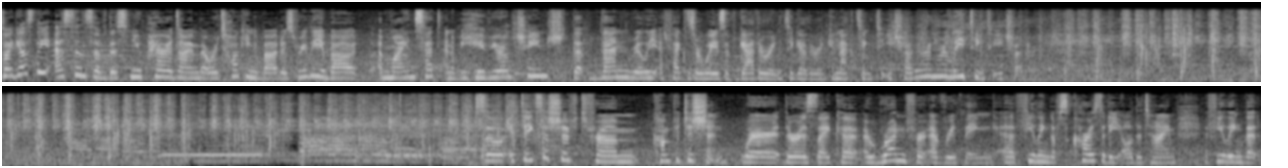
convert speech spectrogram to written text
So I guess the essence of this new paradigm that we're talking about is really about a mindset and a behavioral change that then really affects our ways of gathering together and connecting to each other and relating to each other. So it takes a shift from competition, where there is like a, a, run for everything, a feeling of scarcity all the time, a feeling that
